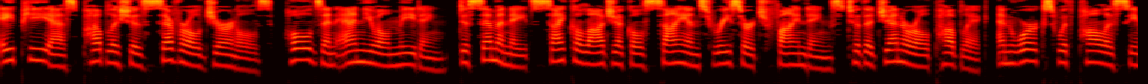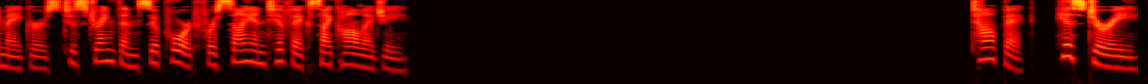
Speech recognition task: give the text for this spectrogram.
APS publishes several journals, holds an annual meeting, disseminates psychological science research findings to the general public, and works with policymakers to strengthen support for scientific psychology. History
